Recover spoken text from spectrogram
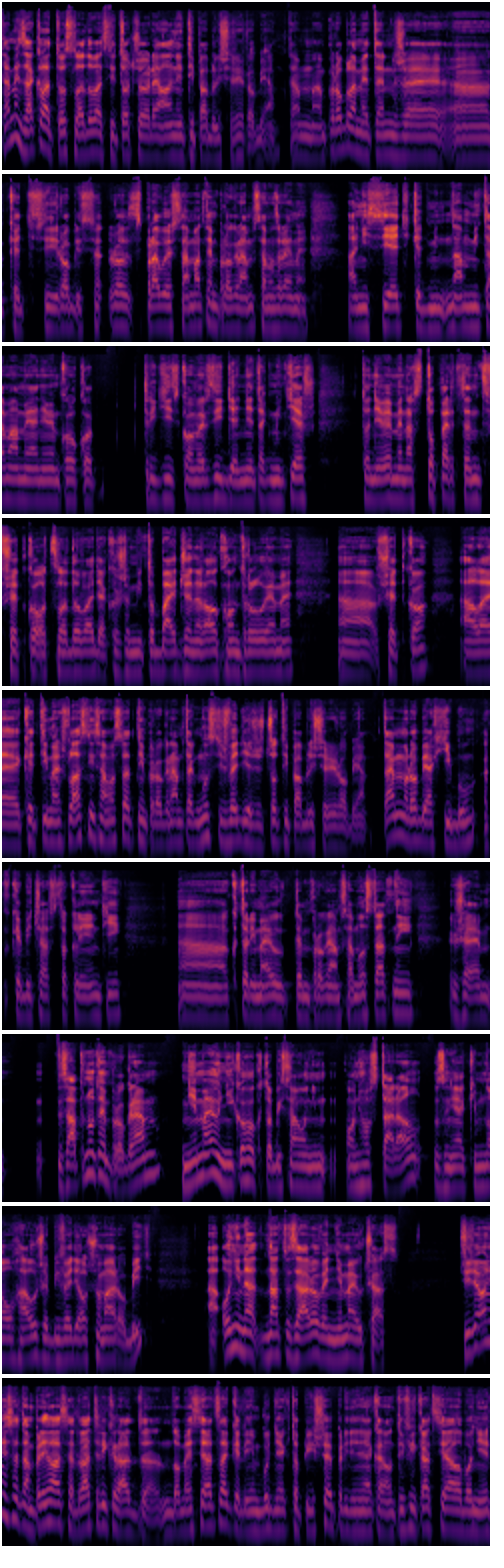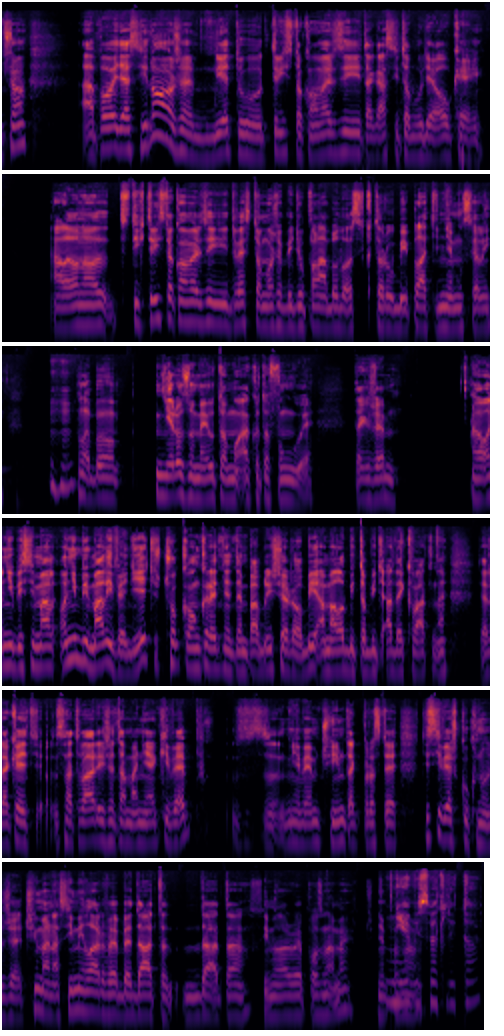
Tam je základ to sledovať si to, čo reálne tí publishery robia. Tam problém je ten, že uh, keď si robí, ro, spravuješ sama ten program, samozrejme ani sieť, keď my, nám, my tam máme, ja neviem koľko, 3000 konverzií denne, tak my tiež to nevieme na 100% všetko odsledovať, akože my to by general kontrolujeme uh, všetko, ale keď ty máš vlastný samostatný program, tak musíš vedieť, že čo tí publishery robia. Tam robia chybu, ako keby často klienti, uh, ktorí majú ten program samostatný, že zapnú ten program, nemajú nikoho, kto by sa o, ním, o ňoho staral s nejakým know-how, že by vedel, čo má robiť a oni na, na to zároveň nemajú čas. Čiže oni sa tam prihlásia 2-3 krát do mesiaca, kedy im buď niekto píše, príde nejaká notifikácia alebo niečo a povedia si, no, že je tu 300 konverzií, tak asi to bude OK. Ale ono, z tých 300 konverzií 200 môže byť úplná blbosť, ktorú by platiť nemuseli. Mm-hmm. Lebo nerozumejú tomu, ako to funguje. Takže oni by, si mali, oni by mali vedieť, čo konkrétne ten publisher robí a malo by to byť adekvátne. Teda keď sa tvári, že tam má nejaký web s neviem čím, tak proste ty si vieš kúknúť, že či má na SimilarWebe dáta, dáta SimilarWeb poznáme? Či Nie, vysvetli to.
